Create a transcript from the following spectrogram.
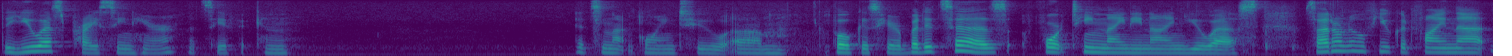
the US pricing here. Let's see if it can, it's not going to um, focus here, but it says $14.99 US. So I don't know if you could find that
